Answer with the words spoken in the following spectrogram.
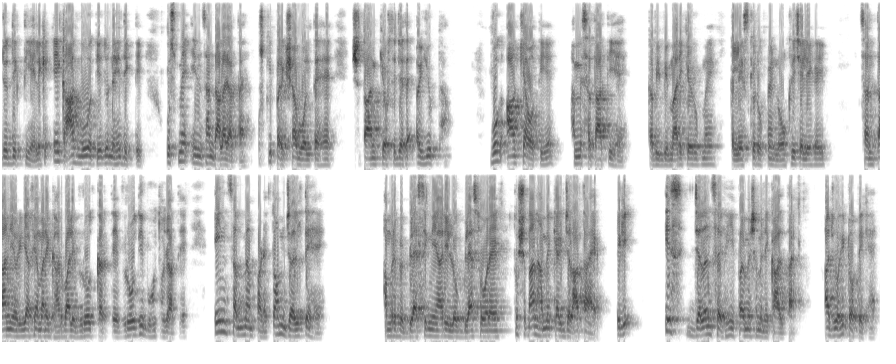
जो दिखती है, लेकिन एक आग वो होती है जो नहीं दिखती। उसमें इंसान डाला जाता है, उसकी परीक्षा बोलते हैं शैतान की ओर से, जैसे अयुग था। वो आग क्या होती है? हमें सताती है। कभी बीमारी के रूप में, कलेश के रूप में नौकरी चली गई। संतान और या फिर हमारे घर वाले विरोध करते, विरोधी बहुत हो जाते। इन सब में हम पढ़े तो हम जलते हैं। हमारे पे ब्लेसिंग नहीं आ रही, लोग ब्लेस हो रहे हैं तो शैतान हमें क्या जलाता है? लेकिन इस जलन से भी परमेश्वर में निकालता है। आज वही टॉपिक है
